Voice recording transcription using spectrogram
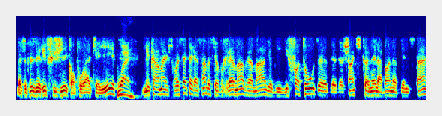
ben, c'est plus des réfugiés qu'on pourrait accueillir. Ouais. Mais quand même, je trouvais ça intéressant parce que vraiment, vraiment, il y a des, des photos de, de- de gens qui connaissent là-bas en Afghanistan.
